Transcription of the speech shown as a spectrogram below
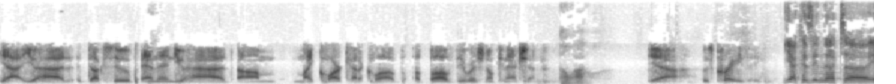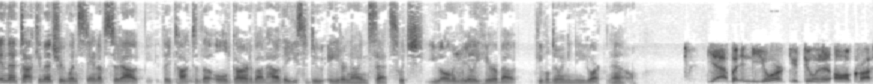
Yeah, you had Duck Soup, and then you had um, Mike Clark had a club above the original connection. Oh wow. Yeah, it was crazy. Yeah, because in that uh, in that documentary, when stand up stood out, they talked to the old guard about how they used to do eight or nine sets, which you only Mm-hmm. really hear about people doing in New York now. Yeah, but in New York, you're doing it all across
